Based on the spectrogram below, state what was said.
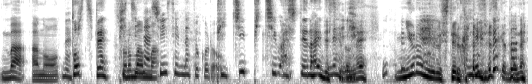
まああの、まあ、取ってそのまま。新鮮なところピチピチはしてないんですけどね。ニュルニュルしてる感じですけどね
